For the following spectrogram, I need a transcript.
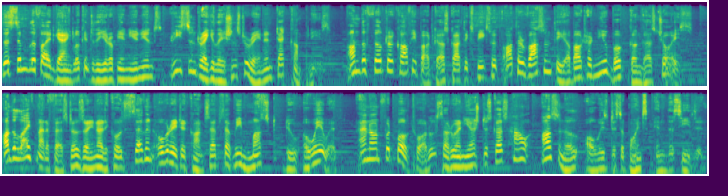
The Simplified Gang look into the European Union's recent regulations to rein in tech companies. On the Filter Coffee podcast, Karthik speaks with author Vasanthi about her new book, Ganga's Choice. On the Life Manifesto, Zarina decodes seven overrated concepts that we must do away with. And on Football Twaddle, Saru and Yash discuss how Arsenal always disappoints in the season.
